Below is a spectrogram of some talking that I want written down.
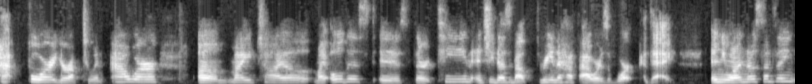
At four, you're up to an hour. Um, my child, my oldest is 13, and she does about three and a half hours of work a day. And you want to know something?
